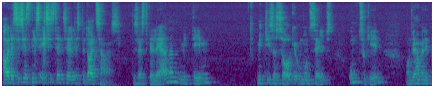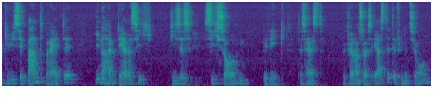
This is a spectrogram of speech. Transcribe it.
Aber das ist jetzt nichts Existenzielles Bedeutsames. Das heißt, wir lernen mit dem, mit dieser Sorge um uns selbst umzugehen und wir haben eine gewisse Bandbreite, innerhalb derer sich dieses sich Sorgen bewegt. Das heißt, wir können also als erste Definition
